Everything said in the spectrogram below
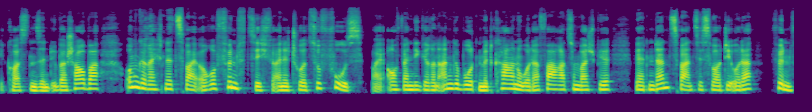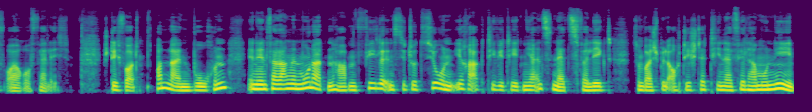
Die Kosten sind überschaubar, umgerechnet 2,50 Euro für eine Tour zu Fuß. Bei aufwendigeren Angeboten mit Kanu oder Fahrrad zum Beispiel werden dann 20 Swati oder 5 Euro fällig. Stichwort Online-Buchen. In den vergangenen Monaten haben viele Institutionen ihre Aktivitäten ja ins Netz verlegt, zum Beispiel auch die Stettiner Philharmonie,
